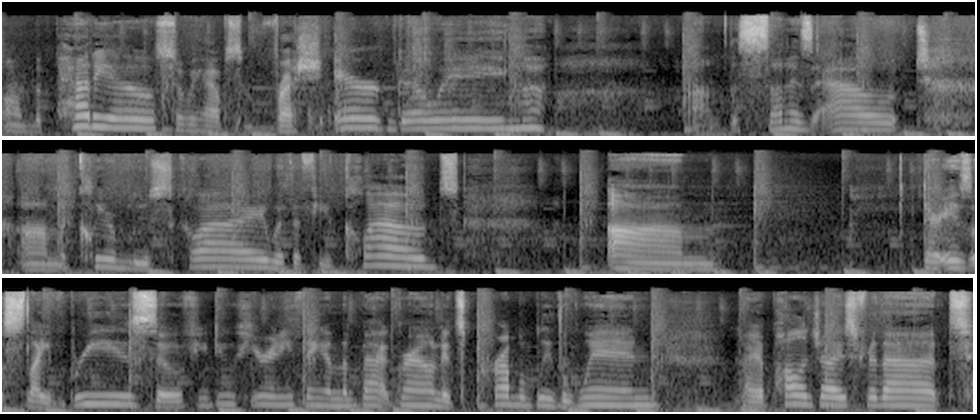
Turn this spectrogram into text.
on the patio, so we have some fresh air going. Um, the sun is out, um, a clear blue sky with a few clouds. Um, there is a slight breeze, so if you do hear anything in the background, it's probably the wind. I apologize for that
